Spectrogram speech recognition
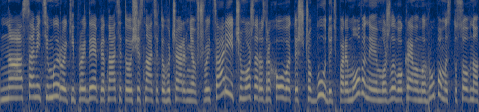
На саміті миру, який пройде 15-16 червня в Швейцарії, чи можна розраховувати, що будуть перемовини, можливо, окремими групами стосовно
